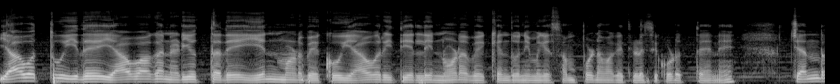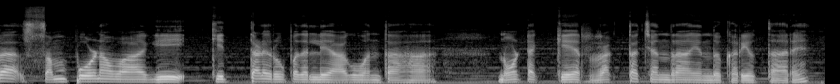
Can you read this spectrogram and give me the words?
ಯಾವತ್ತು ಇದೆ, ಯಾವಾಗ ನಡೆಯುತ್ತದೆ, ಏನು ಮಾಡಬೇಕು, ಯಾವ ರೀತಿಯಲ್ಲಿ ನೋಡಬೇಕೆಂದು ನಿಮಗೆ ಸಂಪೂರ್ಣವಾಗಿ ತಿಳಿಸಿಕೊಡುತ್ತೇನೆ. ಚಂದ್ರ ಸಂಪೂರ್ಣವಾಗಿ ಕಿತ್ತಳೆ ರೂಪದಲ್ಲಿ ಆಗುವಂತಹ ನೋಟಕ್ಕೆ ರಕ್ತಚಂದ್ರ ಎಂದು ಕರೆಯುತ್ತಾರೆ.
